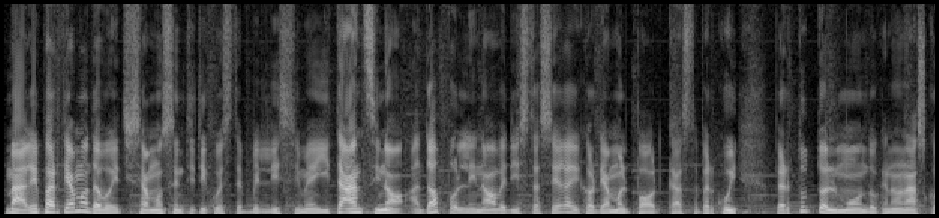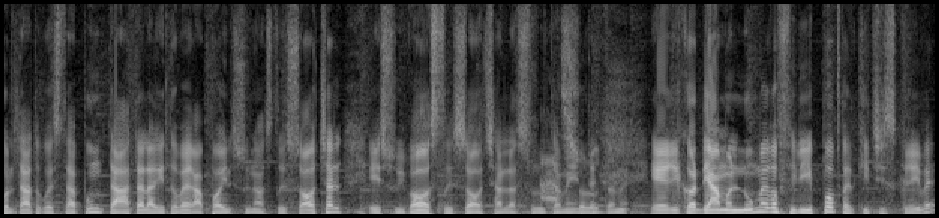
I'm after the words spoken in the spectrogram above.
Ma ripartiamo da voi. Ci siamo sentiti queste bellissime hit. Anzi, no, dopo le 9 di stasera ricordiamo il podcast. Per cui, per tutto il mondo che non ha ascoltato questa puntata, la ritroverà poi sui nostri social e sui vostri social, assolutamente. Assolutamente. E ricordiamo il numero, Filippo, per chi ci scrive.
